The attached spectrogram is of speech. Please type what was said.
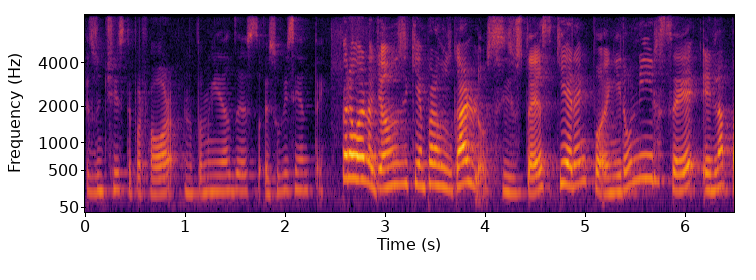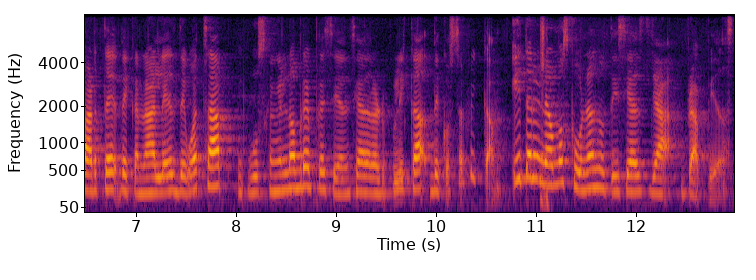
Es un chiste, por favor, no tomen ideas de esto, es suficiente. Pero bueno, yo no sé quién para juzgarlos. Si ustedes quieren, pueden ir a unirse en la parte de canales de WhatsApp, buscan el nombre de Presidencia de la República de Costa Rica. Y terminamos con unas noticias ya rápidas.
